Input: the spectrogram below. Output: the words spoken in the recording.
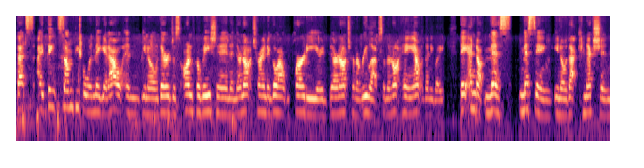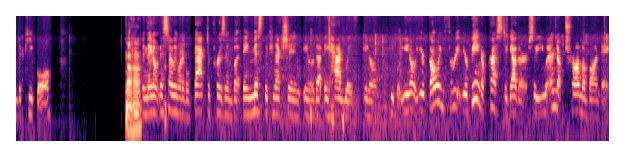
that's i think some people when they get out and you know they're just on probation and they're not trying to go out and party or they're not trying to relapse so they're not hanging out with anybody they end up miss missing you know that connection to people uh-huh. and they don't necessarily want to go back to prison but they miss the connection you know that they had with you know people you know you're going through you're being oppressed together so you end up trauma bonding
